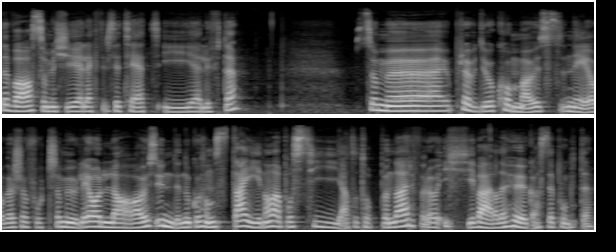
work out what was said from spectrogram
Det var så mye elektrisitet i luftet. Så vi prøvde jo å komme oss nedover så fort som mulig, og la oss under noen sånne steiner da, på sida til toppen der, for å ikke være det høyeste punktet.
